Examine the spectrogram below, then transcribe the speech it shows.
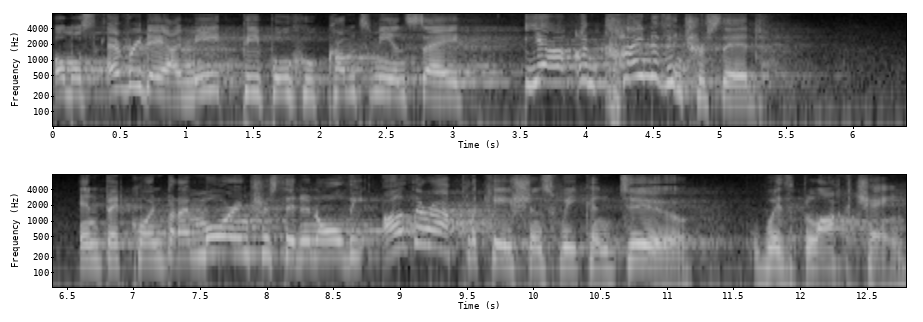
Almost every day I meet people who come to me and say, yeah, I'm kind of interested in Bitcoin, but I'm more interested in all the other applications we can do with blockchain.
